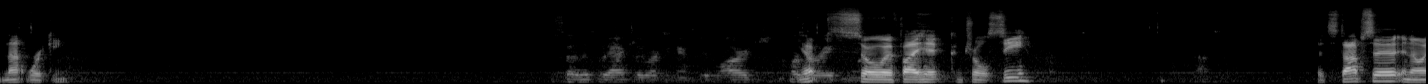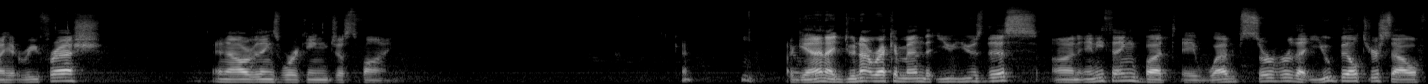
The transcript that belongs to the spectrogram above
Not working. So this would actually work against a large Yep. So if I hit Control C, it stops it, and now I hit refresh, and now everything's working just fine. Okay. Hmm. Again, I do not recommend that you use this on anything but a web server that you built yourself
